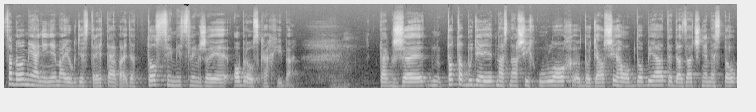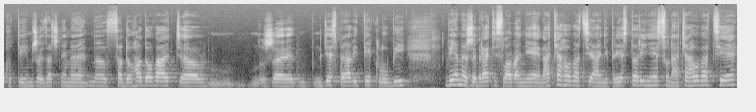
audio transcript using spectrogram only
sa veľmi ani nemajú kde stretávať. A to si myslím, že je obrovská chyba. Takže toto bude jedna z našich úloh do ďalšieho obdobia, teda začneme stovku tým, že začneme e, sa dohadovať, e, že kde spraviť tie kluby. Vieme, že Bratislava nie je naťahovacia, ani priestory nie sú naťahovacie,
